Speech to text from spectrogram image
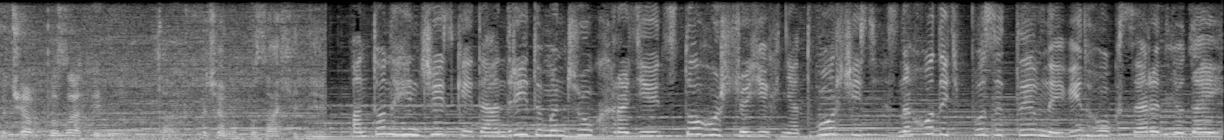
Хоча б по західній. Так, хоча б по західній. Антон Гінчицький та Андрій Томенчук радіють з того, що їхня творчість знаходить позитивний відгук серед людей.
